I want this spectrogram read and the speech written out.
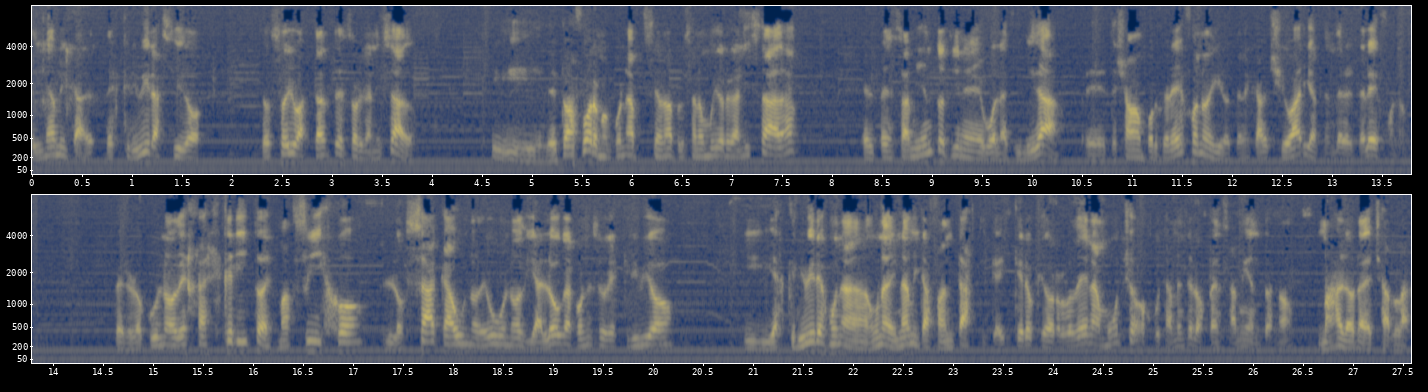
dinámica de escribir ha sido, yo soy bastante desorganizado y de todas formas, con una, una persona muy organizada, el pensamiento tiene volatilidad. Eh, te llaman por teléfono y lo tenés que archivar y atender el teléfono. Pero lo que uno deja escrito es más fijo, lo saca uno de uno, dialoga con eso que escribió, y escribir es una, una dinámica fantástica y creo que ordena mucho justamente los pensamientos, ¿no? Más a la hora de charlar.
